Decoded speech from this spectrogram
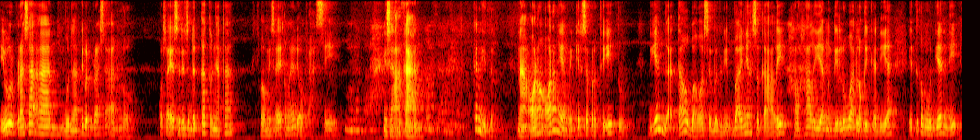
Ibu berperasaan, Bu Nati berperasaan loh. Kok saya sering sedekah ternyata suami saya kemarin dioperasi. Misalkan, kan gitu. Nah orang-orang yang mikir seperti itu dia nggak tahu bahwa sebenarnya banyak sekali hal-hal yang di luar logika dia itu kemudian di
